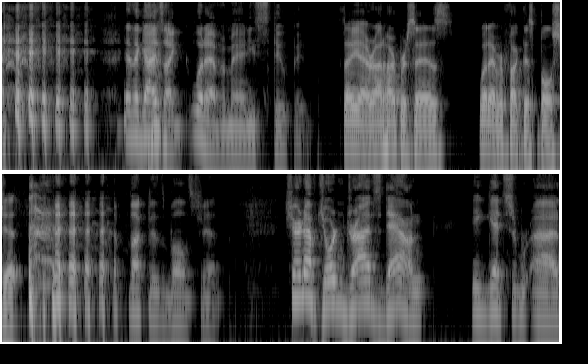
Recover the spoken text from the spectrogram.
and the guy's like, "Whatever, man. He's stupid." So, yeah, Ron Harper says, Whatever, fuck this bullshit. Fuck this bullshit. Sure enough, Jordan drives down. He gets uh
